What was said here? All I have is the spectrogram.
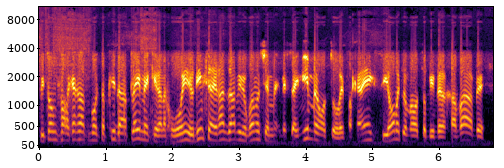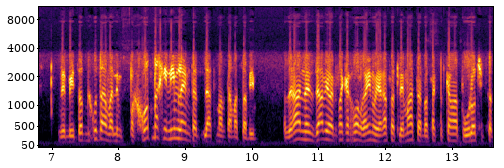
פתאום כבר לקח לעצמו את תפקיד הפליימקר. אנחנו רואים, יודעים שערן זהבי ויובנוביץ' מסיימים מאוד טוב, הם שחקני סיומת מאוד טובים ברחבה, ובעיטות מחוצה, אבל הם פחות מכינים להם לעצמם את המצבים. אז ערן זהבי במשחק האחרון ראינו, ירד קצת למטה, ועשה קצת כמה פעולות שקצת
